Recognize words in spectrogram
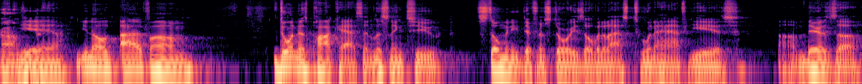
Um, yeah, you know, I've um, doing this podcast and listening to so many different stories over the last two and a half years. Um, there's a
